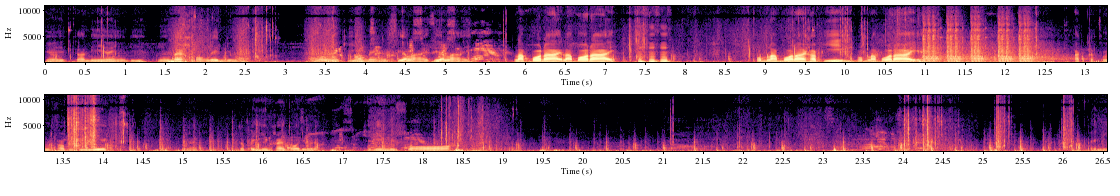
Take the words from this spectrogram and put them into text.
เฮ้ยตอนนี้ยังดี ยังได้ของเล่นอยู่เมื่อกี้แม่งเสียหลาย เสียหลาย รับบ่ได้ รับบ่ได้ ผมรับบ่ได้ครับพี่ ผมรับบ่ได้ อัดกระสุนเข้าไปดีกจะไปยิงใครต่อดีวะเนี่ยที่นี่มีฟอร์ไอ้นี่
